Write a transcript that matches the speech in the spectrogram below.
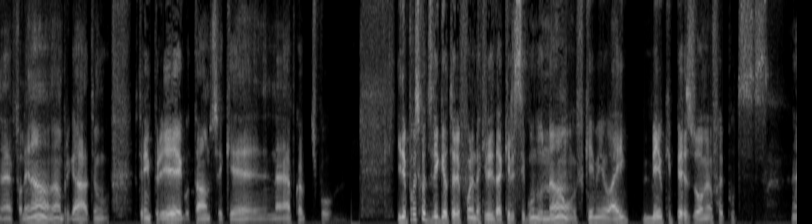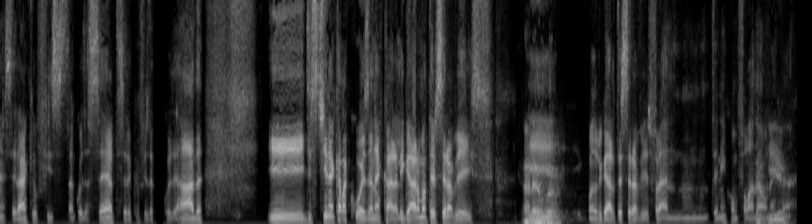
Né? Falei, não, não, obrigado, tenho, tenho emprego, tal, não sei o que. Na época, tipo... E depois que eu desliguei o telefone daquele, daquele segundo não, eu fiquei meio, aí meio que pesou mesmo. Eu falei, putz, né? Será que eu fiz a coisa certa? Será que eu fiz a coisa errada? E destino é aquela coisa, né, cara? Ligaram uma terceira vez. Caramba! E quando ligaram a terceira vez, eu falei, ah, não, não, tem nem como falar não, né, cara?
